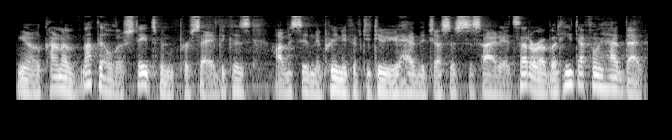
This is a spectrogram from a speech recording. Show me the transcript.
you know, kind of not the elder statesman per se, because obviously in the pre New Fifty Two you had the Justice Society, etc. But he definitely had that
